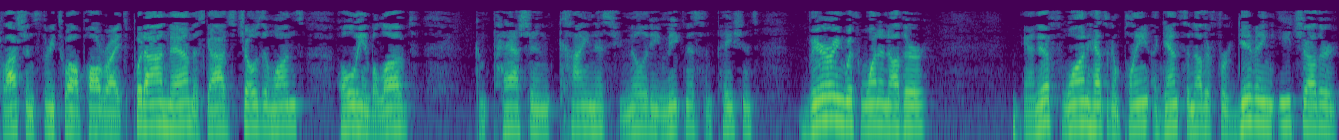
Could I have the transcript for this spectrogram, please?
Colossians 3:12 Paul writes, "Put on them as God's chosen ones, holy and beloved, compassion, kindness, humility, meekness, and patience, bearing with one another, and if one has a complaint against another, forgiving each other,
